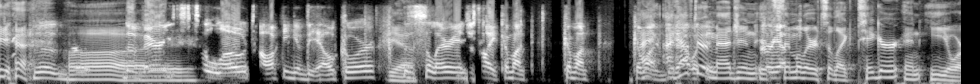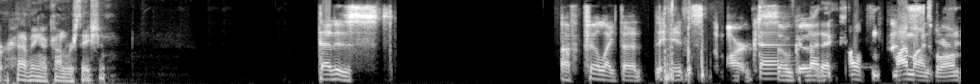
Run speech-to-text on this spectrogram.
yeah. the, the, oh, the very slow talking of the Elcor, Yeah. the Salarian just like, come on, come on, come on. I get have to with it. imagine Hurry it's up." similar to like Tigger and Eeyore having a conversation. That is. I feel like that hits the mark so good. Oh, my mind's blown.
